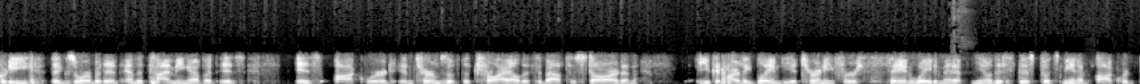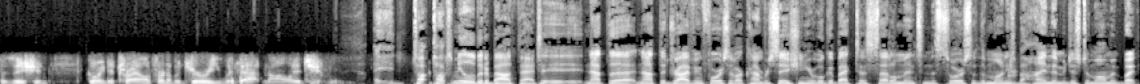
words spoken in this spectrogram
pretty exorbitant, and the timing of it is is awkward in terms of the trial that's about to start and you can hardly blame the attorney for saying, "Wait a minute, you know this this puts me in an awkward position going to trial in front of a jury with that knowledge." Talk, talk to me a little bit about that. Not the not the driving force of our conversation here. We'll get back to settlements and the source of the monies behind them in just a moment. But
